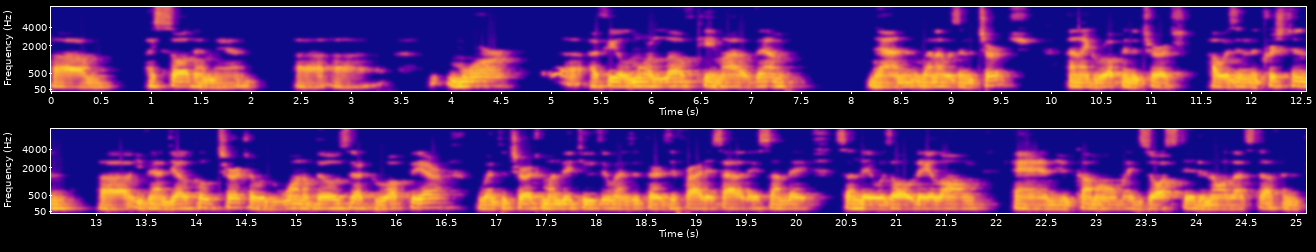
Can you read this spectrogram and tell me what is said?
Um, I saw them, man. Uh, uh, more, uh, I feel more love came out of them than when I was in the church. And I grew up in the church. I was in the Christian uh, evangelical church. I was one of those that grew up there. Went to church Monday, Tuesday, Wednesday, Thursday, Friday, Saturday, Sunday. Sunday was all day long, and you'd come home exhausted and all that stuff. And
